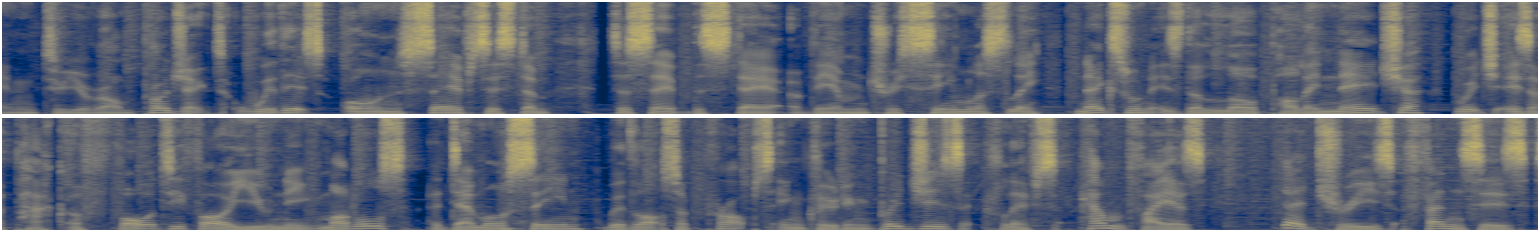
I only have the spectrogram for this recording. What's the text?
into your own project with its own save system to save the state of the inventory seamlessly. Next one is the low poly nature, which is a pack of 44 unique models, a demo scene with lots of props including bridges, cliffs, campfires, dead trees, fences,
